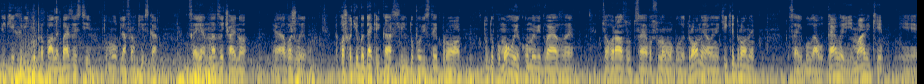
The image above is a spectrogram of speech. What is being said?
в яких рідні пропали безвісті. Тому для Франківська це є надзвичайно е, важливо. Також хотів би декілька слів доповісти про ту допомогу, яку ми відвезли. Цього разу це в основному були дрони, але не тільки дрони. Це і були аутели, і мавіки, і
